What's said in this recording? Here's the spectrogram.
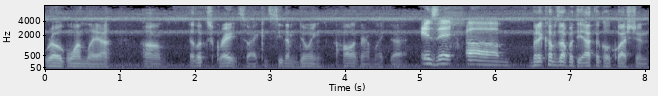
Rogue One Leia. Um, it looks great, so I could see them doing a hologram like that. is it um, But it comes up with the ethical question:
